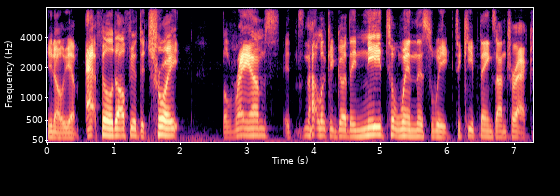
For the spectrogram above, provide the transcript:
you know you have at Philadelphia, Detroit, the Rams. It's not looking good. They need to win this week to keep things on track.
